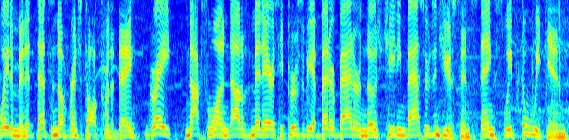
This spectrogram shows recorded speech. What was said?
Wait a minute, that's enough wrench talk for the day. Gray knocks one out of the midair as he proves to be a better batter than those cheating bastards in Houston. Stang sweep the weekend.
